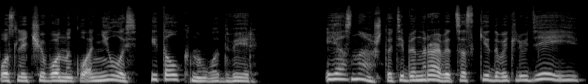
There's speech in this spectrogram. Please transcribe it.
после чего наклонилась и толкнула дверь. «Я знаю, что тебе нравится скидывать людей и...»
